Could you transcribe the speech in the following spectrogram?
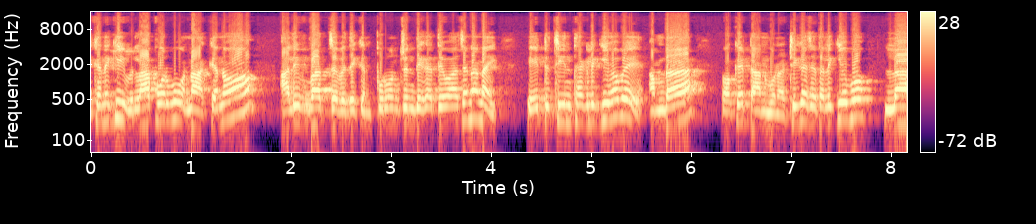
এখানে কি? লা পড়ব? না। কেন? আলিফ বাদ যাবে। দেখেন পুরঞ্চন দেখা দেওয়া আছে না নাই? এইটা চিন থাকলে কি হবে? আমরা ওকে টানবো না। ঠিক আছে? তাহলে কি হব? লা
